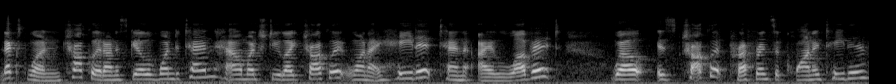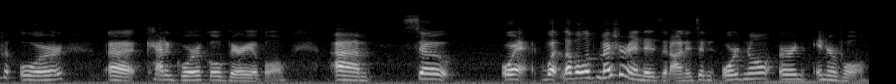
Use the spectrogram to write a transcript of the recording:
next one, chocolate on a scale of 1 to 10. How much do you like chocolate? 1, I hate it. 10, I love it. Well, is chocolate preference a quantitative or uh, categorical variable? Um, so or what level of measurement is it on? Is it an ordinal or an interval?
